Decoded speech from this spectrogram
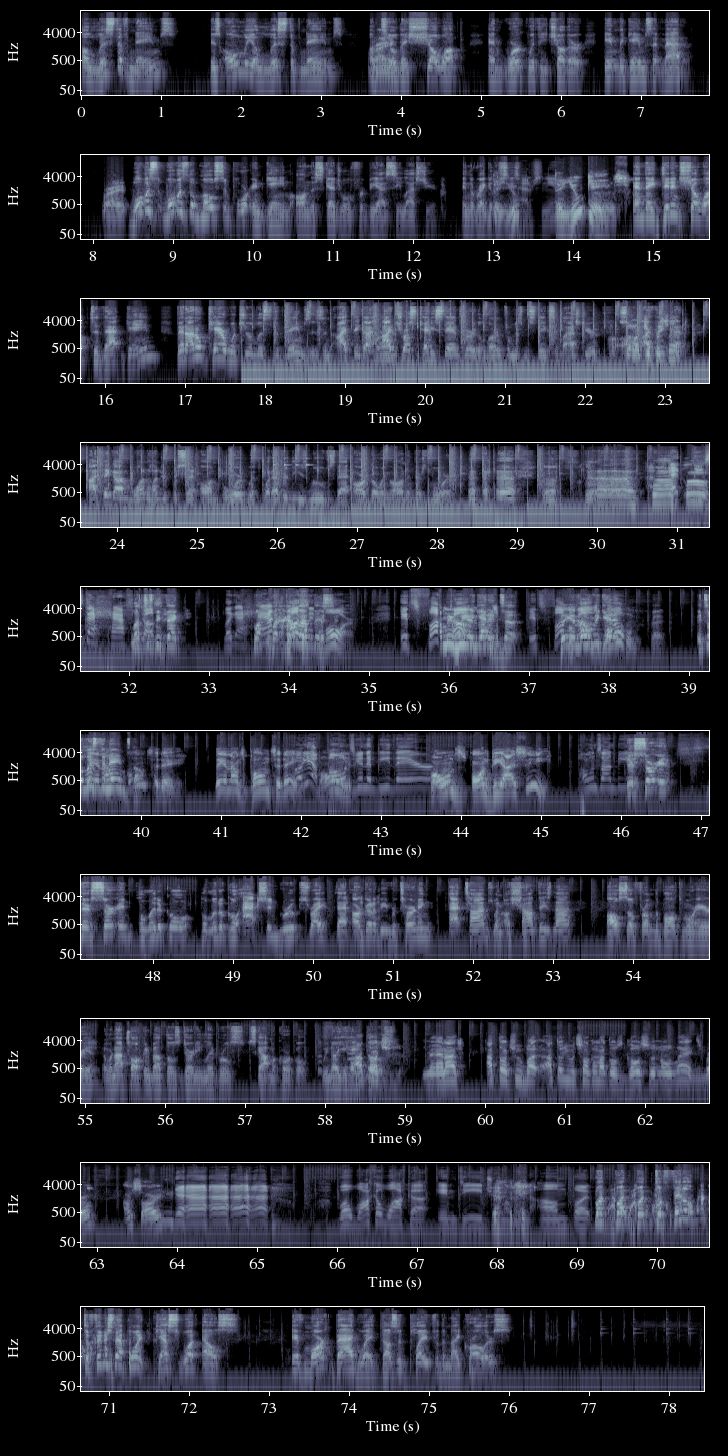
A list of names is only a list of names until Right. they show up and work with each other in the games that matter. Right. What was what was the most important game on the schedule for BIC last year in the regular The U- season? Patterson. The U games. And they didn't show up to that game, then I don't care what your list of names is. And I think I, I trust Kenny Stansbury to learn from his mistakes of last year. So I think that I think I'm 100% on board with whatever these moves that are going on, and there's more. At least a half Let's just dozen. be thank. like a But- half but how about dozen this? more. It's fucked mean, up. we We get announced- into it's fucked up. announced announced get it- Bone. it's a They list of names though. Today. They announced Bone today. Oh yeah, Bone, Bones gonna be there. Bones on BIC. Bones on BIC. There's certain- there's certain political political action groups, right, that are going to be returning at times when Ashanti's not. Also from the Baltimore area, and we're not talking about those dirty liberals, Scott McCorkle. We know you hate I thought, those. you, man, I I thought you about, I thought you were talking about those ghosts with no legs, bro. I'm sorry. Well, Waka Waka, indeed, gentlemen. Um, but But but but to fin- to finish that point, guess what else? If Mark Bagway doesn't play for the Nightcrawlers,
